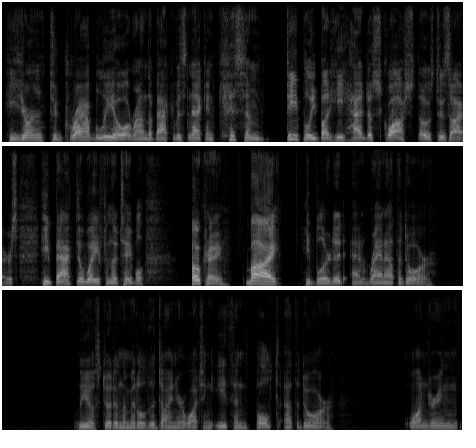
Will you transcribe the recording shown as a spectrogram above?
He yearned to grab Leo around the back of his neck and kiss him deeply, but he had to squash those desires. He backed away from the table. Okay, bye, he blurted and ran out the door. Leo stood in the middle of the diner watching Ethan bolt out the door, wondering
